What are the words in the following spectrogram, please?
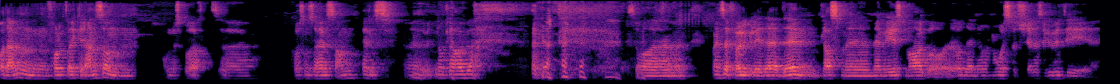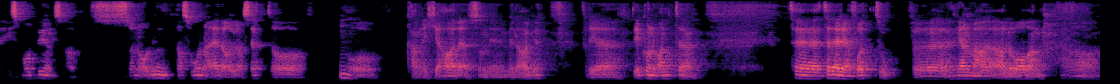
og den, folk drikker den som om det skulle vært hvordan som helst sandpils pils, uten å klage. så, men selvfølgelig, det, det, er en plass med, med mye smak, og, og, det er noe, noe som skiller seg ut i, i småbyen. Så, så, noen personer er der uansett, og, mm. og, kan ikke ha det som vi, vi lager. Fordi de er kun vant til, til, til, det de har fått opp gjennom alle årene. Og,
